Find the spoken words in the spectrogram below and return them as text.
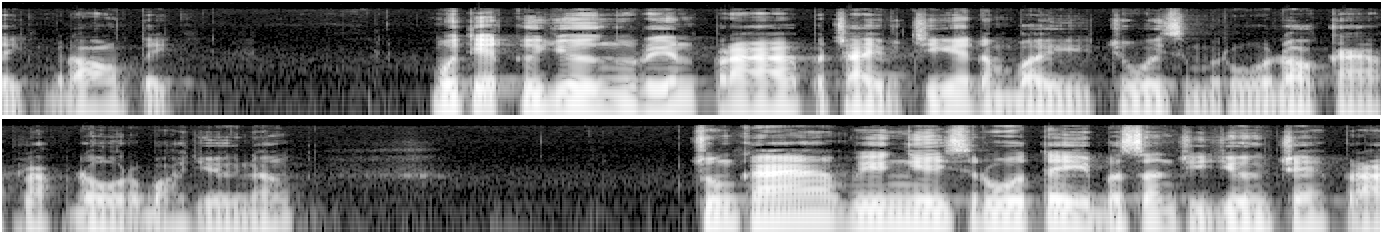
តិចម្ដងតិចមួយទៀតគឺយើងរៀនប្រើបច្ចេកវិទ្យាដើម្បីជួយសម្រួលដល់ការផ្លាស់ប្ដូររបស់យើងហ្នឹងជួនកាលវាងាយស្រួលទេបើសិនជាយើងចេះប្រើ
